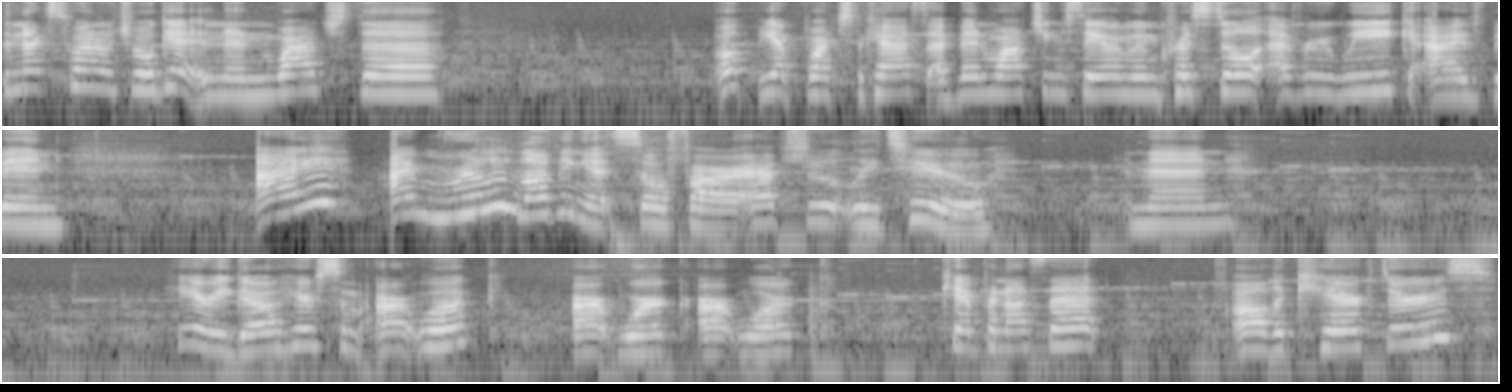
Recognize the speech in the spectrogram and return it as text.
the next one, which we'll get, and then watch the Oh, yep, watch the cast. I've been watching Sailor Moon Crystal every week. I've been... I... I'm really loving it so far. Absolutely, too. And then... Here we go. Here's some artwork. Artwork, artwork. Can't pronounce that. All the characters.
